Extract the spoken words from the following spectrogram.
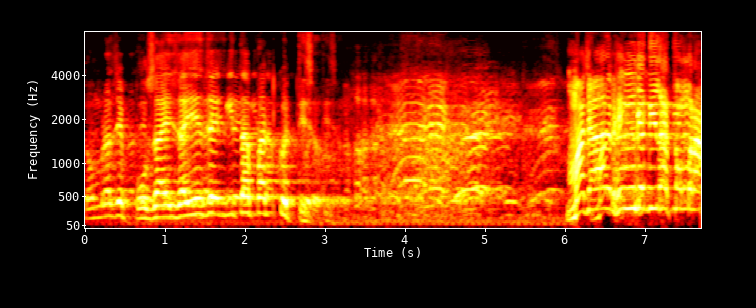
তোমরা যে পূজায় যাইয়ে যে গীতা পাঠ করতেছ। মাজার ভেঙ্গে দিলা তোমরা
